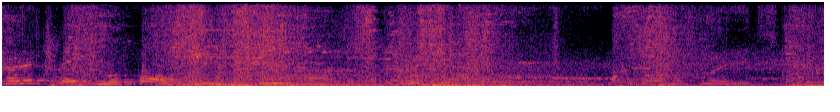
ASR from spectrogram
Turret plate will fall Killing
